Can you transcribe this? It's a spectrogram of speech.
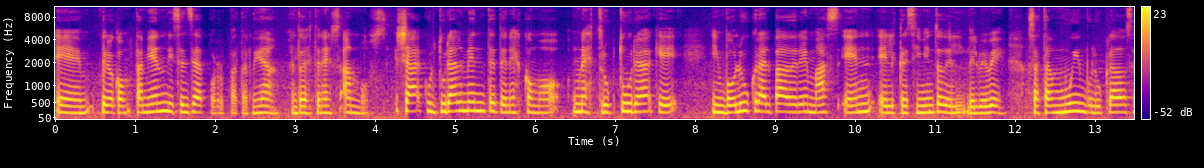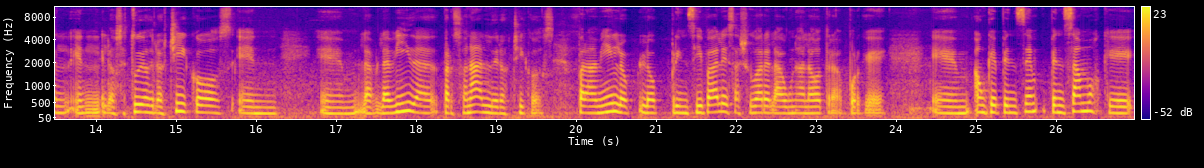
eh, pero también licencia por paternidad, entonces tenés ambos. Ya culturalmente tenés como una estructura que involucra al padre más en el crecimiento del, del bebé, o sea, están muy involucrados en, en los estudios de los chicos, en, en la, vida personal de los chicos. Para mí lo, principal es ayudar a la una a la otra, porque eh, aunque pensé, pensamos que,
